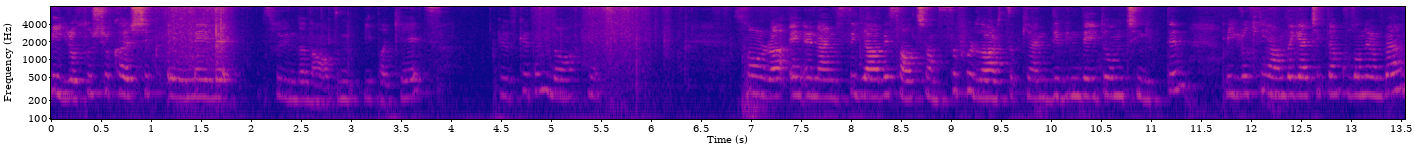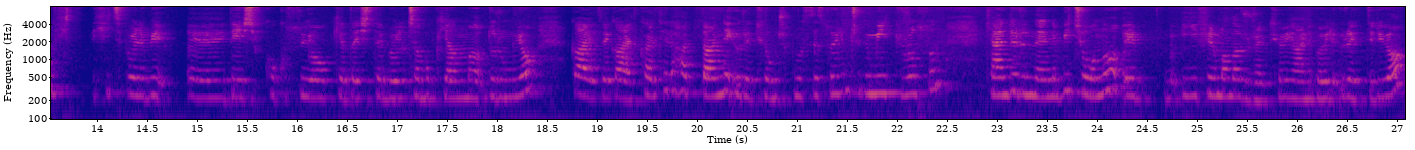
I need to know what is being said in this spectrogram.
Migros'un şu karışık e, meyve suyundan aldım bir paket. Gözüküyor değil mi Doğa? Evet. Sonra en önemlisi yağ ve salçam sıfırdı artık yani dibindeydi onun için gittim. Migros'un yanında gerçekten kullanıyorum ben. Hiç, hiç böyle bir e, değişik kokusu yok ya da işte böyle çabuk yanma durumu yok. Gayet ve gayet kaliteli. Hatta ne üretiyormuş bunu size söyleyeyim. Çünkü Migros'un kendi ürünlerinin birçoğunu e, iyi firmalar üretiyor. Yani böyle ürettiriyor.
